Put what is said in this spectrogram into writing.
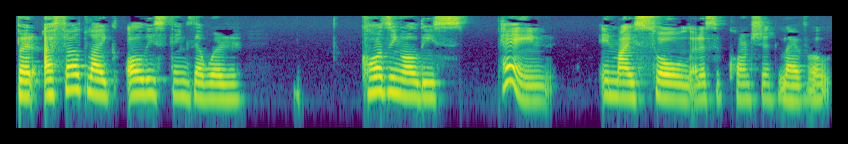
But i felt like all these things that were causing all this pain in my soul at a subconscious level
